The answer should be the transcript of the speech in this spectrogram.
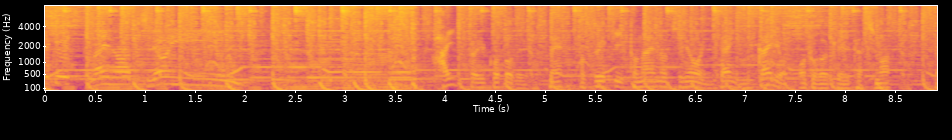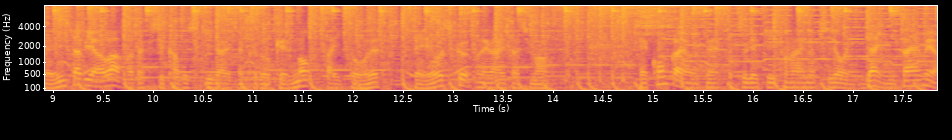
の治療院。はいということでですね突撃隣の治療院第2回をお届けいたします。えインタビュアーは私株式会社工藤研の斉藤です、えよろしくお願いいたします。え今回はですね突撃隣の治療院第2回目は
